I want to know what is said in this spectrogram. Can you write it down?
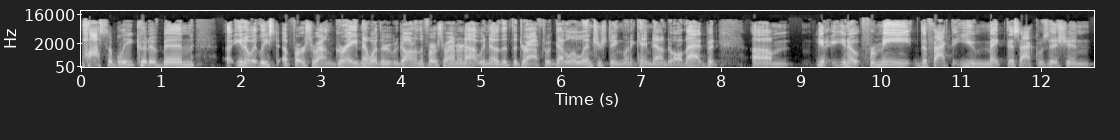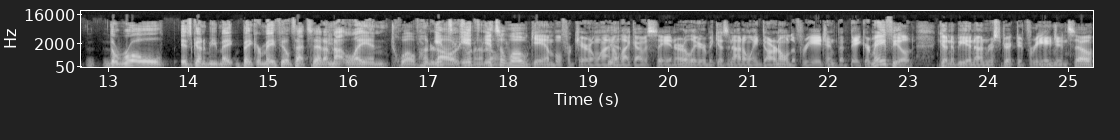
possibly could have been. Uh, you know, at least a first round grade. Now, whether it would have gone in the first round or not, we know that the draft got a little interesting when it came down to all that. But, um, you, you know, for me, the fact that you make this acquisition, the role is going to be Ma- Baker Mayfield's. That said, I'm not laying twelve hundred dollars. It's, it's, it's a low gamble for Carolina, like I was saying earlier, because not only Darnold a free agent, but Baker Mayfield going to be an unrestricted free Mm-hmm. agent. So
